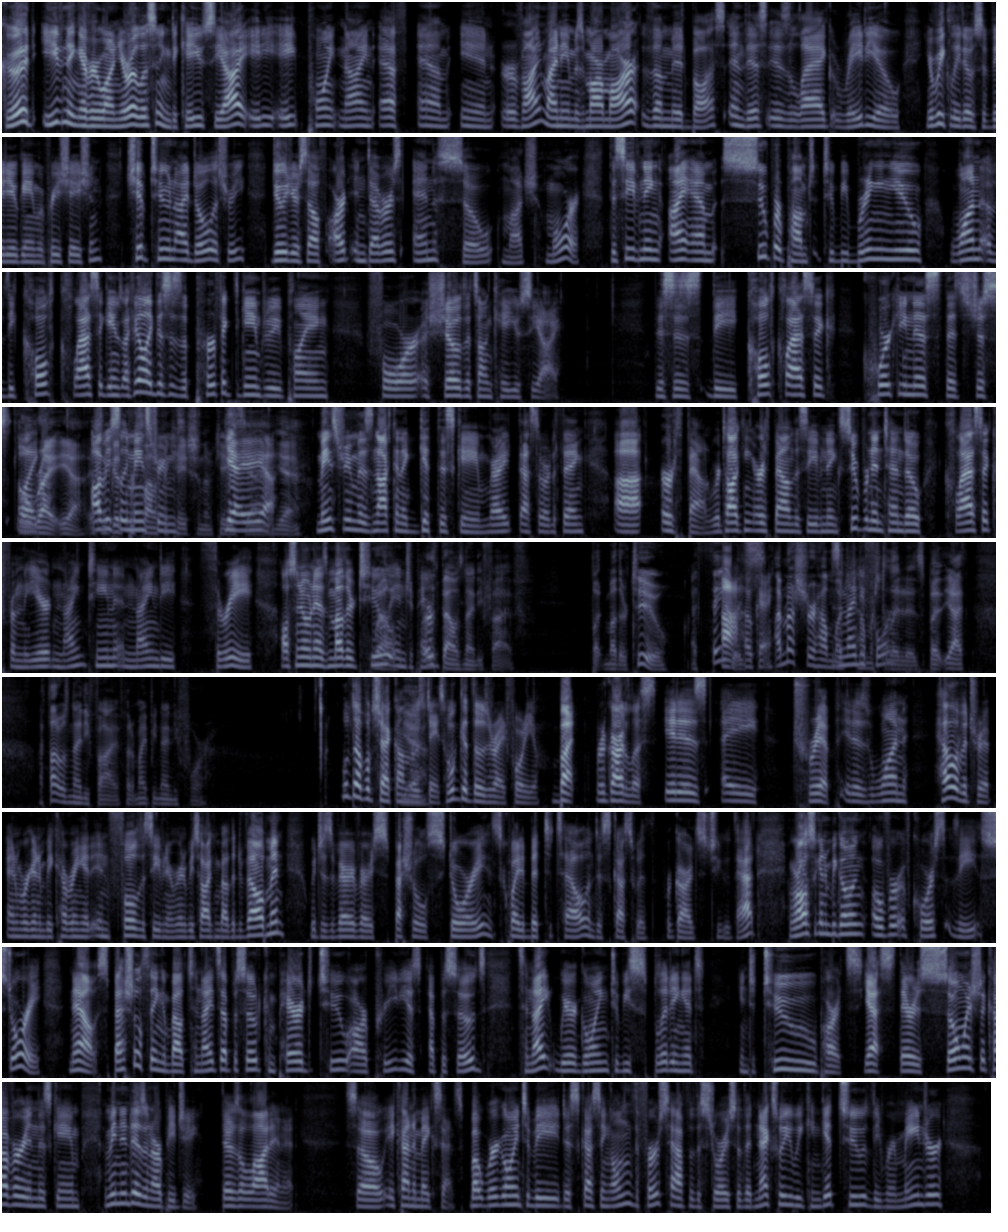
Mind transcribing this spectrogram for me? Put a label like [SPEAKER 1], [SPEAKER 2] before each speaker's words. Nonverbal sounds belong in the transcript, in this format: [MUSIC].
[SPEAKER 1] Good evening, everyone. You're listening to KUCI 88.9 FM in Irvine. My name is Marmar, the mid boss, and this is Lag Radio, your weekly dose of video game appreciation, chiptune idolatry, do it yourself art endeavors, and so much more. This evening, I am super pumped to be bringing you one of the cult classic games. I feel like this is the perfect game to be playing for a show that's on KUCI. This is the cult classic quirkiness that's just
[SPEAKER 2] Oh right, yeah. It's a
[SPEAKER 1] obviously
[SPEAKER 2] good
[SPEAKER 1] mainstream-
[SPEAKER 2] personification Of
[SPEAKER 1] Yeah, yeah, yeah.
[SPEAKER 2] yeah.
[SPEAKER 1] mainstream is not going to get this game, right? That sort of thing. Uh, Earthbound. We're talking Earthbound this evening. Super Nintendo classic from the year 1993, also known as Mother 2
[SPEAKER 2] Well,
[SPEAKER 1] in Japan.
[SPEAKER 2] Earthbound was 95, but Mother 2, I think
[SPEAKER 1] Ah,
[SPEAKER 2] was.
[SPEAKER 1] okay.
[SPEAKER 2] I'm not sure how
[SPEAKER 1] Is
[SPEAKER 2] much
[SPEAKER 1] it
[SPEAKER 2] how much
[SPEAKER 1] 94?
[SPEAKER 2] delayed it is, but yeah, I, I thought it was 95, but it might be 94.
[SPEAKER 1] We'll double check on those dates. We'll get those right for you. But regardless, it is a trip. It is one hell of a trip, and we're going to be covering it in full this evening. We're going to be talking about the development, which is a very, very special story. It's quite a bit to tell and discuss with regards to that. And we're also going to be going over, of course, the story. Now, special thing about tonight's episode compared to our previous episodes, tonight we're going to be splitting it into two parts. Yes, there is so much to cover in this game. I mean, it is an RPG. There's a lot in it. So it kind of makes sense. But we're going to be discussing only the first half of the story so that next week we can get to the remainder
